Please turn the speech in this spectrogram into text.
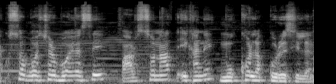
একশো বছর বয়সে পার্শ্বনাথ এখানে মোক্ষ লাভ করেছিলেন।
